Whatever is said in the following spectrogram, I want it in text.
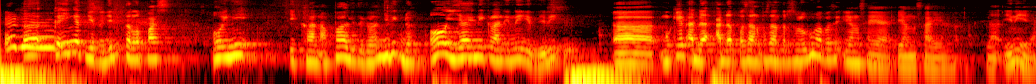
eh, keinget gitu jadi terlepas oh ini iklan apa gitu kan jadi udah oh iya ini iklan ini gitu jadi eh, mungkin ada ada pesan-pesan terselubung apa sih yang saya yang saya nah ini ya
